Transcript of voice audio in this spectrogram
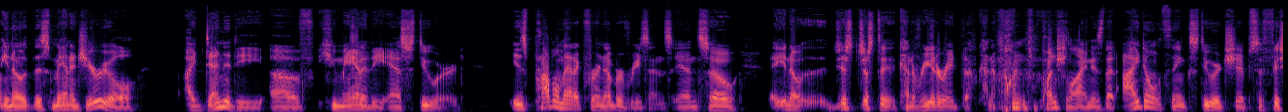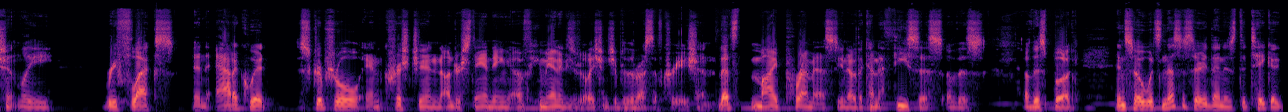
you know, this managerial identity of humanity as steward is problematic for a number of reasons. And so, you know, just, just to kind of reiterate the kind of punchline is that I don't think stewardship sufficiently reflects an adequate scriptural and Christian understanding of humanity's relationship to the rest of creation. That's my premise, you know, the kind of thesis of this of this book. And so what's necessary then is to take a,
